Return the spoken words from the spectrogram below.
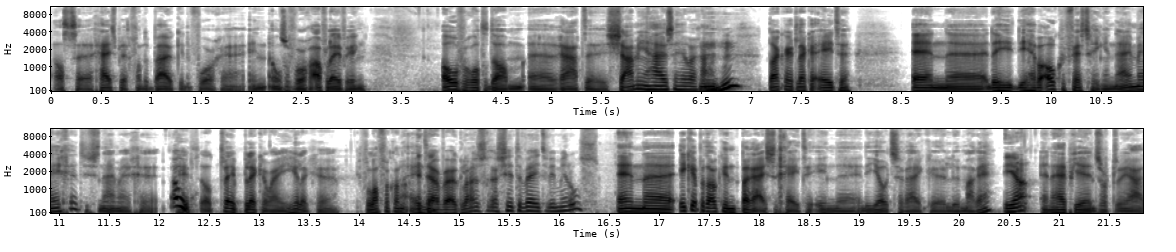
als eh Gijsbrecht van de Buik in, de vorige, in onze vorige aflevering over Rotterdam eh raadt de Shami-huizen heel erg aan. Mhm. Daar kan je het lekker eten. En die, die hebben ook een vestiging in Nijmegen. Dus Nijmegen Oh. heeft al twee plekken waar je heerlijk falafel kan eten. En daar waar ook luisteraars zitten, weten we inmiddels. En eh, ik heb het ook in Parijs gegeten, in, eh, in de Joodse wijk eh, Le Marais. Ja. En dan heb je een soort, ja,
